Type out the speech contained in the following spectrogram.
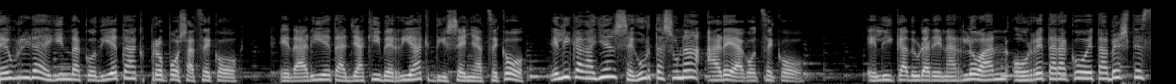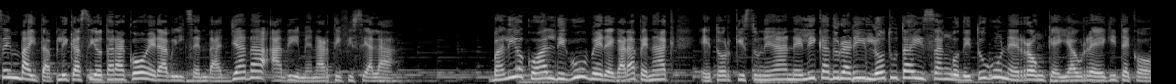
Neurrira egindako dietak proposatzeko, edari eta jaki berriak diseinatzeko, elikagaien segurtasuna areagotzeko. Elikaduraren arloan horretarako eta beste zenbait aplikaziotarako erabiltzen da jada adimen artifiziala. Balioko aldigu bere garapenak etorkizunean elikadurari lotuta izango ditugun erronkei aurre egiteko.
